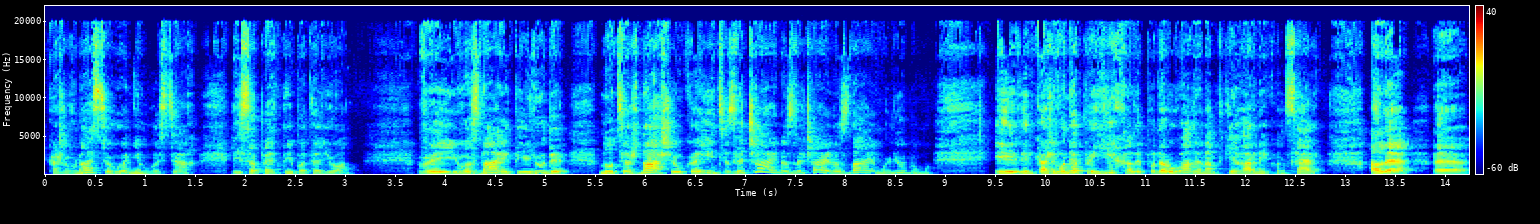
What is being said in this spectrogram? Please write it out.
Каже: у нас сьогодні в гостях лісапетний батальйон. Ви його знаєте, і люди, ну це ж наші українці. Звичайно, звичайно, знаємо, любимо. І він каже: вони приїхали, подарували нам такий гарний концерт, але е,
